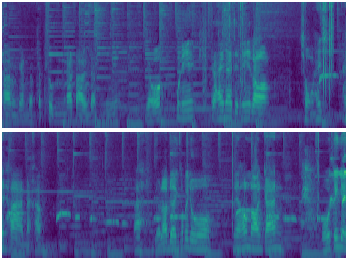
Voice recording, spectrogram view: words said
ทานเหมือนกันแบบแคปซูลมันหน้าตาเป็นแบบนี้ เดี๋ยวพรุ่งนี้จะให้แม่เจนนี่ลองชงให้ให้ทานนะครับอะเดี๋ยวเราเดินเข้าไปดูในห้องนอนกันโอ้เตียงใหญ่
